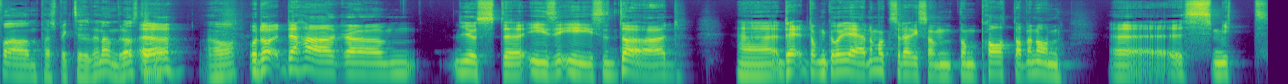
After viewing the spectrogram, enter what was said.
fan, perspektiven ändras då. Ja. Ja. Och då, det här, um, just uh, Easy E's död. Uh, det, de går igenom också det liksom, de pratar med någon uh, smitt,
